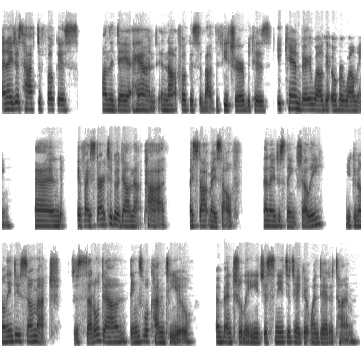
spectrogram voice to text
And I just have to focus on the day at hand and not focus about the future because it can very well get overwhelming. And if I start to go down that path, I stop myself and I just think, Shelley, you can only do so much. Just settle down. Things will come to you eventually. You just need to take it one day at a time.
